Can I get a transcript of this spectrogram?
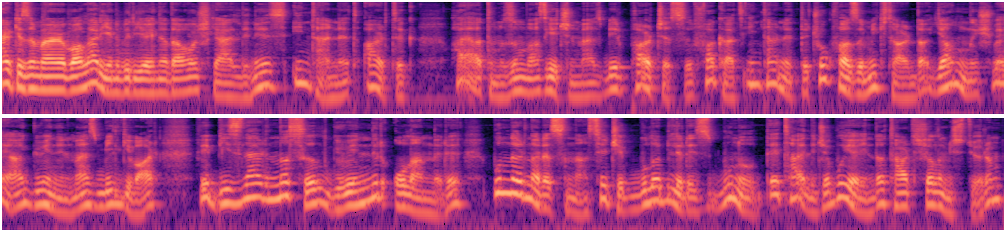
Herkese merhabalar. Yeni bir yayına daha hoş geldiniz. İnternet artık hayatımızın vazgeçilmez bir parçası fakat internette çok fazla miktarda yanlış veya güvenilmez bilgi var ve bizler nasıl güvenilir olanları bunların arasından seçip bulabiliriz bunu detaylıca bu yayında tartışalım istiyorum.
